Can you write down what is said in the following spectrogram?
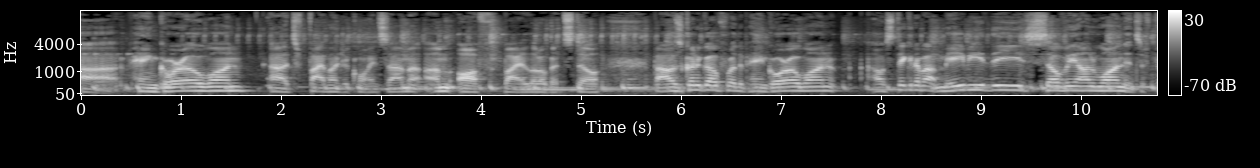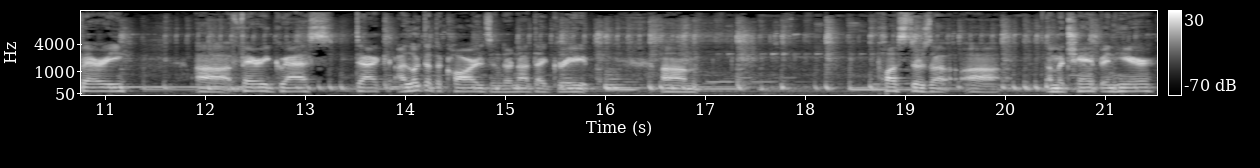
uh, Pangoro one Uh, it's 500 coins, so I'm, I'm off by a little bit still. But I was going to go for the Pangoro one. I was thinking about maybe the Sylveon one. It's a fairy, uh, fairy grass deck. I looked at the cards and they're not that great. Um, plus, there's a, uh, a Machamp in here,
